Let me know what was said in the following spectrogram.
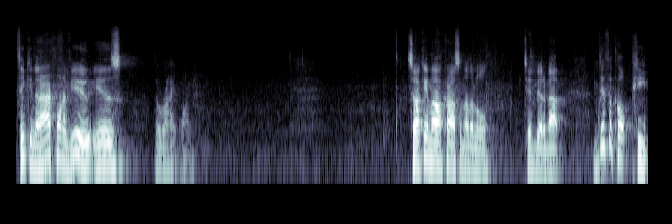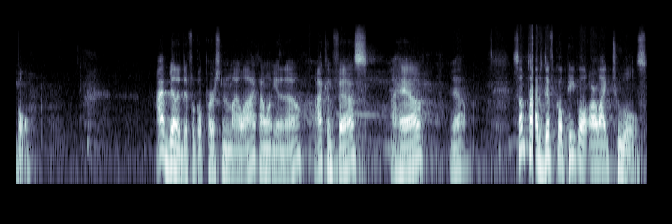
thinking that our point of view is the right one. So I came across another little tidbit about difficult people. I've been a difficult person in my life, I want you to know. I confess, I have, yeah. Sometimes difficult people are like tools.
